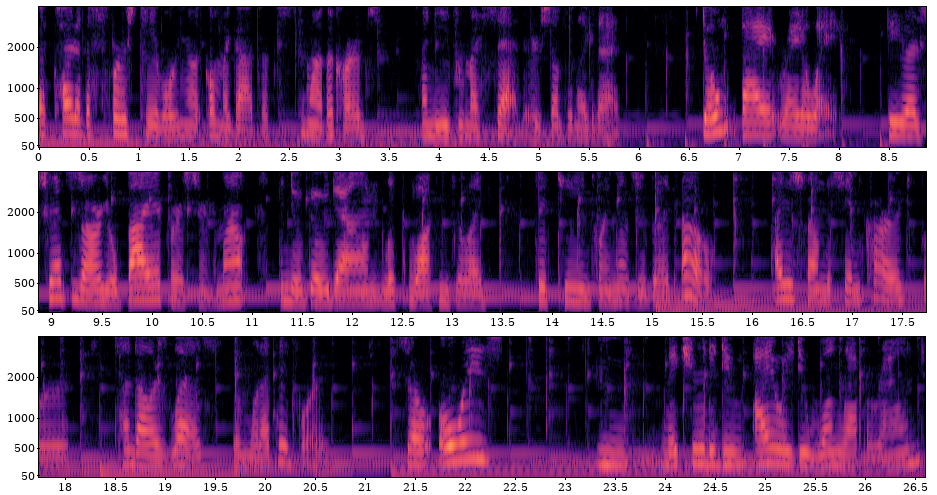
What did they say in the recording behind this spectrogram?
a, card at the first table, and you're like, "Oh my god, that's one of the cards I need for my set," or something like that, don't buy it right away because chances are you'll buy it for a certain amount, then you'll go down, look walking for like 15, 20 minutes, and you'll be like, "Oh, I just found the same card for $10 less than what I paid for it. So always make sure to do, I always do one lap around,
